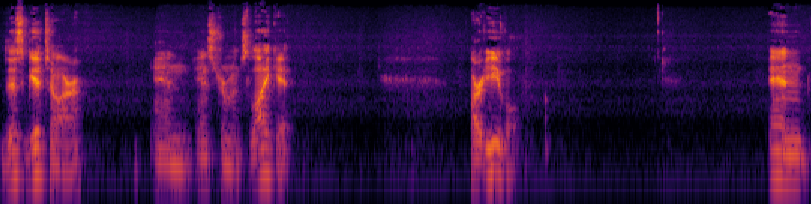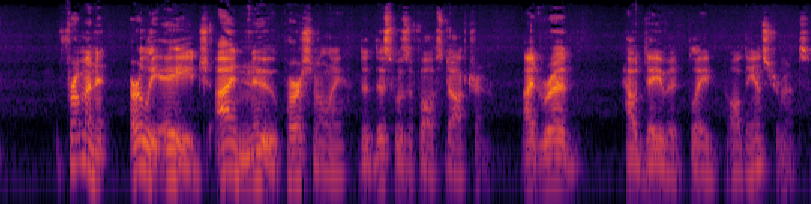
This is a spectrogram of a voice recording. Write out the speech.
This guitar and instruments like it are evil. And from an early age, I knew personally that this was a false doctrine. I'd read how David played all the instruments.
